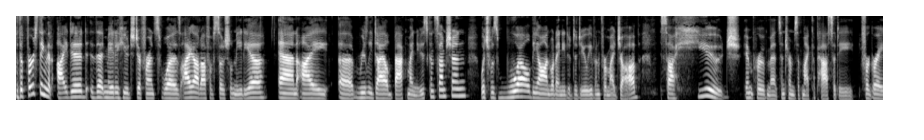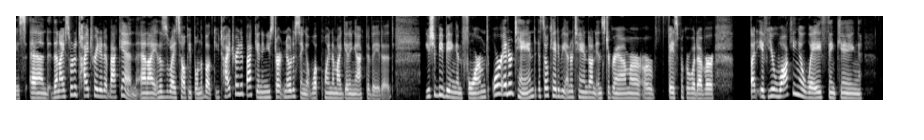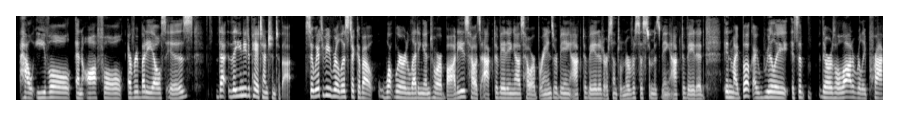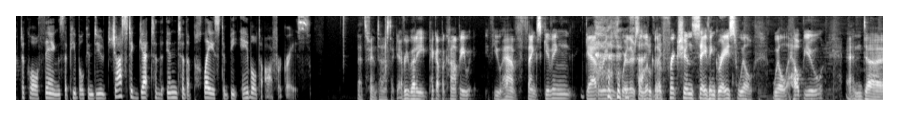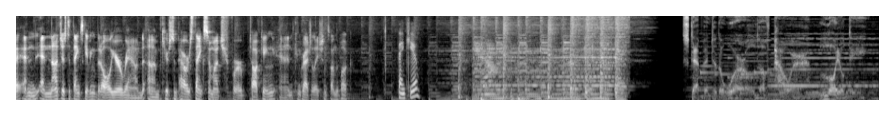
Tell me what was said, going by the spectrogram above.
The first thing that I did that made a huge difference was I got off of social media and I uh, really dialed back my news consumption, which was well beyond what I needed to do, even for my job. Saw huge improvements in terms of my capacity for grace. And then I sort of titrated it back in. And I and this is what I tell people in the book you titrate it back in and you start noticing at what point am I getting activated. You should be being informed or entertained. It's okay to be entertained on Instagram or, or Facebook or whatever. But if you're walking away thinking, how evil and awful everybody else is, that, that you need to pay attention to that. So we have to be realistic about what we're letting into our bodies, how it's activating us, how our brains are being activated, our central nervous system is being activated. In my book, I really it's a there's a lot of really practical things that people can do just to get to the, into the place to be able to offer grace. That's fantastic. Everybody pick up a copy. If you have Thanksgiving gatherings where exactly. there's a little bit of friction, Saving Grace will will help you, and uh, and and not just at Thanksgiving, but all year round. Um, Kirsten Powers, thanks so much for talking, and congratulations on the book. Thank you. Step into the world of power, loyalty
